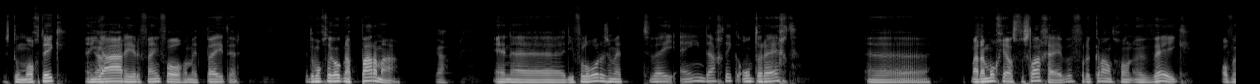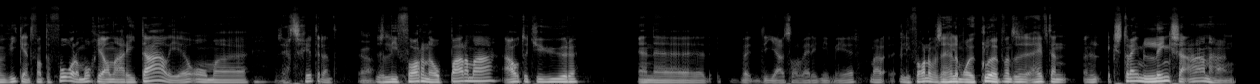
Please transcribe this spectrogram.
Dus toen mocht ik een Ja. jaar Heerenveen volgen met Peter. En toen mocht ik ook naar Parma. Ja. En eh, die verloren ze met 2-1, dacht ik, onterecht. Eh, maar dan mocht je als verslaggever voor de krant gewoon een week of een weekend van tevoren mocht je al naar Italië om. eh dat was echt schitterend. Ja. Dus Livorno, Parma, autootje huren. En eh, ik de juiste al weet ik niet meer. Maar Livorno was een hele mooie club, want het heeft een, een extreem linkse aanhang.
